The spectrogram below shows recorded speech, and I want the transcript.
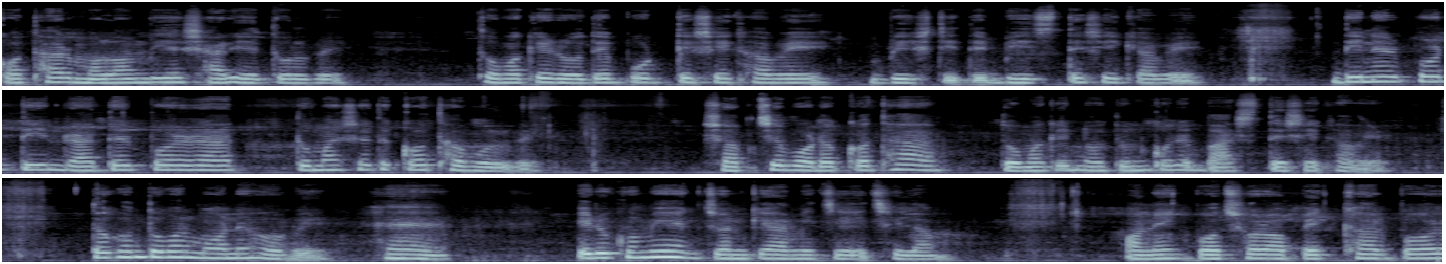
কথার মলম দিয়ে সারিয়ে তুলবে, তোমাকে রোদে পড়তে শেখাবে, বৃষ্টিতে ভিজতে শেখাবে। দিনের পর দিন, রাতের পর রাত তোমার সাথে কথা বলবে। সবচেয়ে বড় কথা, তোমাকে নতুন করে বাঁচতে শেখাবে। তখন তোমার মনে হবে হ্যাঁ এরকমই একজনকে আমি চেয়েছিলাম। অনেক বছর অপেক্ষার পর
